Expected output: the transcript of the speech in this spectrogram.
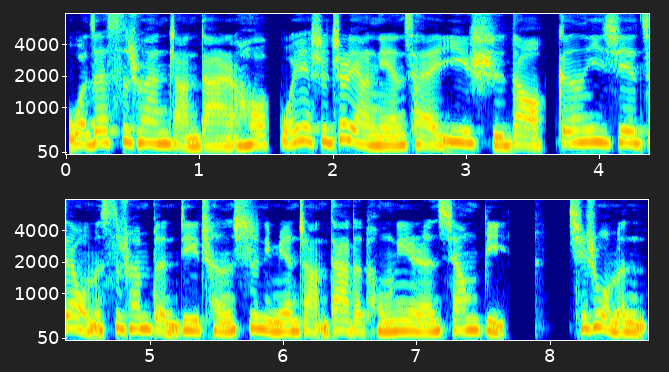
我在四川长大，然后我也是这两年才意识到，跟一些在我们四川本地城市里面长大的同龄人相比，其实我们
